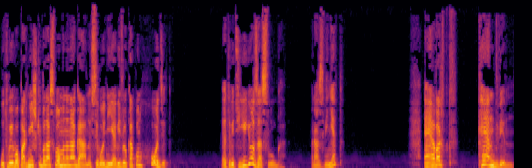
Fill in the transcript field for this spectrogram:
у твоего парнишки была сломана нога, но сегодня я видел, как он ходит. Это ведь ее заслуга, разве нет?» «Эвард Кендвин,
